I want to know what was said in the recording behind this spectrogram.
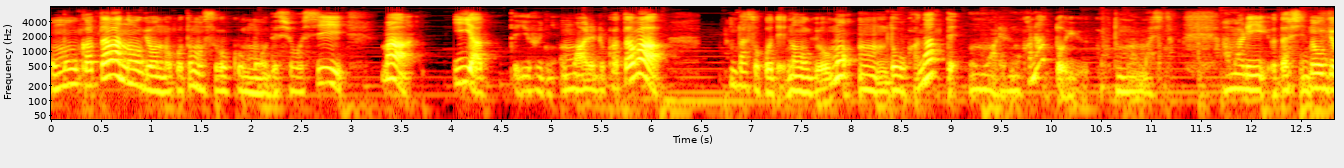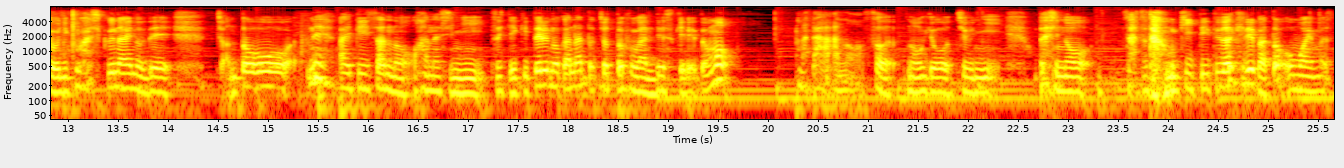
思う方は農業のこともすごく思うでしょうしまあいいやっていうふうに思われる方はやっぱそこで農業も、うん、どうかなって思われるのかなということも思いました。あまり私農業に詳しくないのでちゃんとね IT さんのお話についていけてるのかなとちょっと不安ですけれども。またあのそう農業中に私の雑談を聞いていただければと思います。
